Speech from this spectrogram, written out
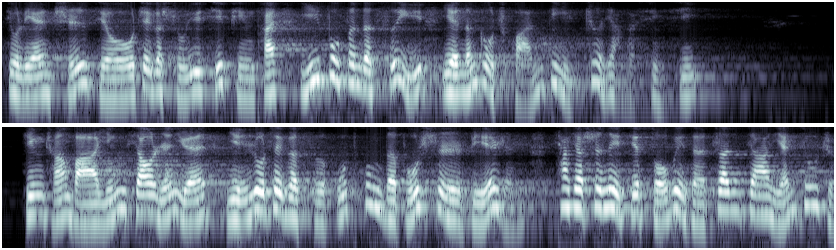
就连“持久”这个属于其品牌一部分的词语，也能够传递这样的信息。经常把营销人员引入这个死胡同的，不是别人，恰恰是那些所谓的专家研究者。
